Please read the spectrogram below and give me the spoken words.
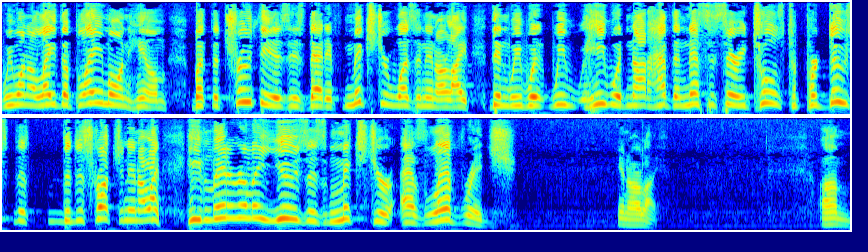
We want to lay the blame on him, but the truth is, is that if mixture wasn't in our life, then we would, we, he would not have the necessary tools to produce the, the destruction in our life. He literally uses mixture as leverage in our life. Um,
